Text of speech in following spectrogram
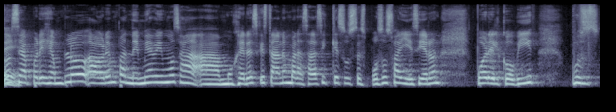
O sea, por ejemplo, ahora en pandemia vimos a, a mujeres que estaban embarazadas y que sus esposos fallecieron por el COVID. Pues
